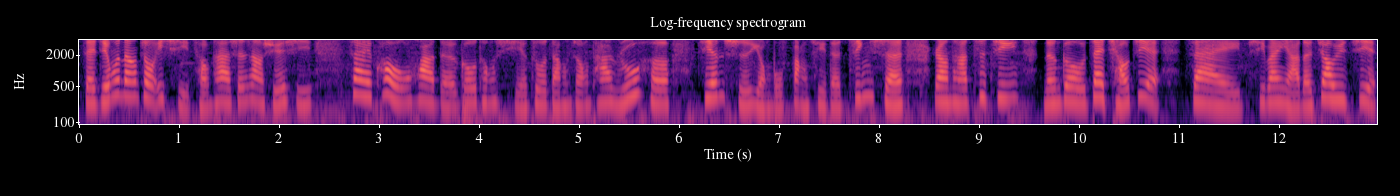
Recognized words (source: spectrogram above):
在节目当中一起从他的身上学习，在跨文化的沟通协作当中，他如何坚持永不放弃的精神，让他至今能够在侨界、在西班牙的教育界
